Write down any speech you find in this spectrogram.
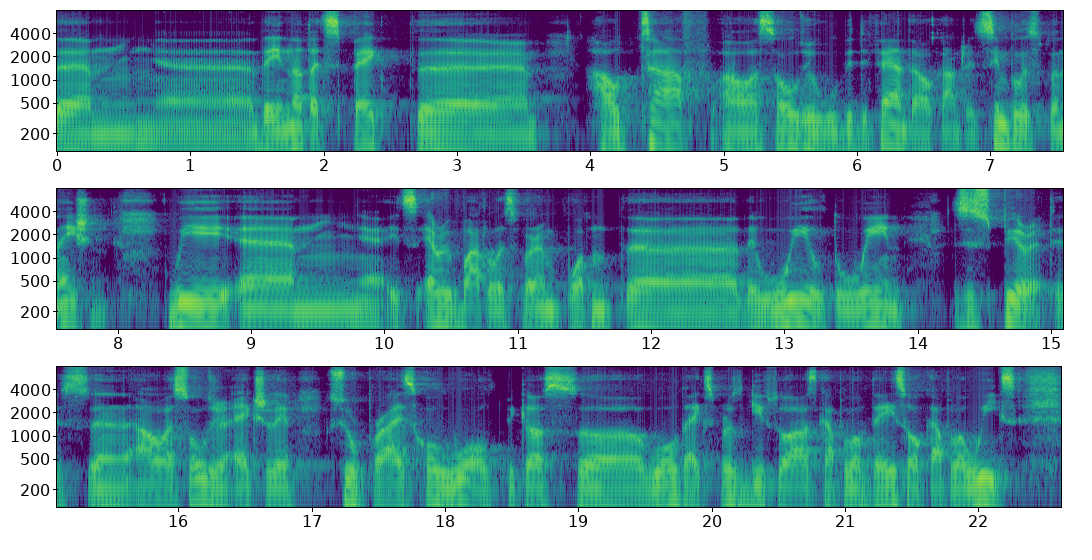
um, uh, they not expect uh, how tough our soldier will be defend our country. Simple explanation. We, um, it's every battle is very important. Uh, the will to win, the spirit is uh, our soldier actually surprise whole world because uh, world experts give to us a couple of days or a couple of weeks.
